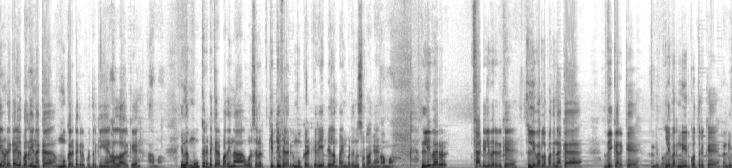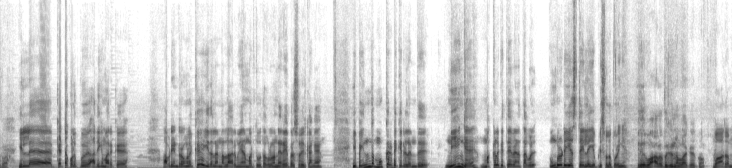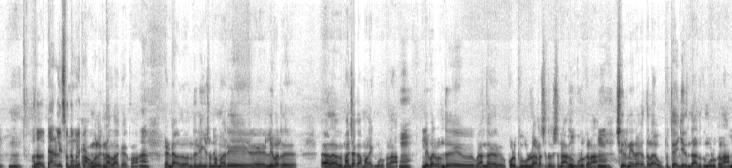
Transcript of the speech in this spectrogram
என்னுடைய கையில் பார்த்தீங்கன்னாக்கா மூக்கரட்டைக்கரை கொடுத்துருக்கீங்க. நல்லா இருக்கு. ஆமாம் இந்த மூக்கரட்டைக்கரை பார்த்தீங்கன்னா ஒரு சிலர் கிட்னி ஃபெயிலருக்கு மூக்கரட்டைக்கறி இப்படியெல்லாம் பயன்படுதுன்னு சொல்கிறாங்க ஆமாம் லிவர் ஃபேட்டி லிவர் இருக்குது லிவரில் பார்த்தீங்கன்னாக்கா வீக்கம் இருக்குது கண்டிப்பாக லிவர் நீர் கொத்து இருக்கு. கண்டிப்பாக இல்லை கெட்ட கொழுப்பு அதிகமாக இருக்குது அப்படின்றவங்களுக்கு இதெல்லாம் நல்ல அருமையான மருத்துவ தகவலாம் நிறைய பேர் சொல்லியிருக்காங்க. இப்போ இந்த மூக்கரட்டைக்கீரையிலேருந்து நீங்கள் மக்களுக்கு தேவையான தகவல் உங்களுடைய ஸ்டைலில் எப்படி சொல்ல போகிறீங்க இது வாரத்துக்கு நல்லா கேட்கும். வாதம் ம். அதாவது பேரலைஸ் வந்தவங்களுக்கு? அவங்களுக்கு நல்லா கேட்கும். ரெண்டாவது வந்து நீங்கள் சொன்ன மாதிரி லிவர் அதாவது மஞ்சள் காமாலைக்கும் கொடுக்கலாம் லிவர் வந்து அந்த கொழுப்பு உள்ள அடைச்சிருந்துச்சுன்னா அதுவும் கொடுக்கலாம். சிறுநீரகத்தில் உப்பு தேங்கி இருந்தால் அதுக்கும் கொடுக்கலாம்.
